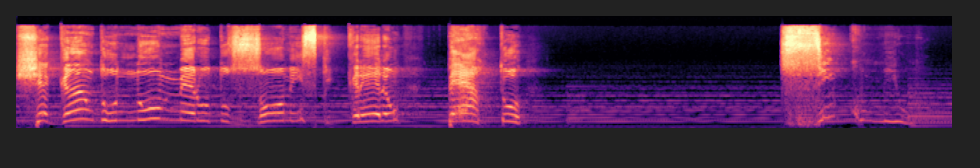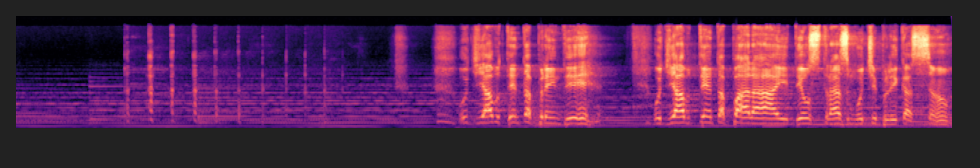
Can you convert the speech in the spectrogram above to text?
Chegando o número dos homens que creram perto, cinco mil. o diabo tenta prender o diabo tenta parar e Deus traz multiplicação.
